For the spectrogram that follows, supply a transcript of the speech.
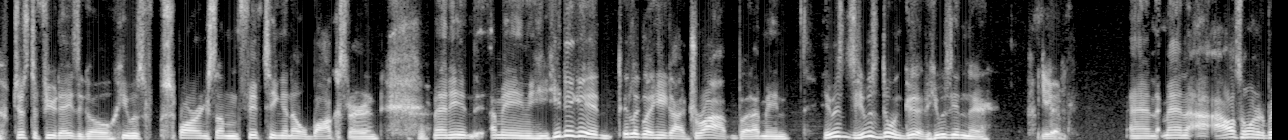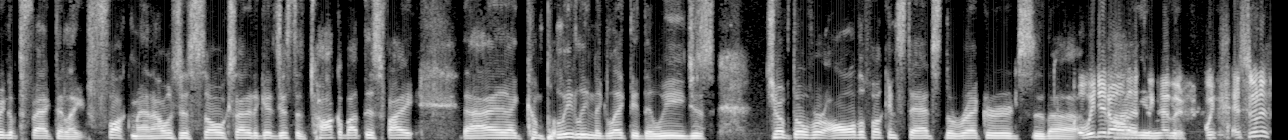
just a few days ago he was sparring some 15 and 0 boxer and man he I mean he, he did get it looked like he got dropped but I mean he was he was doing good. He was in there. Yeah. and man I, also wanted to bring up the fact that like fuck man I was just so excited to get just to talk about this fight that I like completely neglected that we just jumped over all the fucking stats the records the we did all that together. We, as soon as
